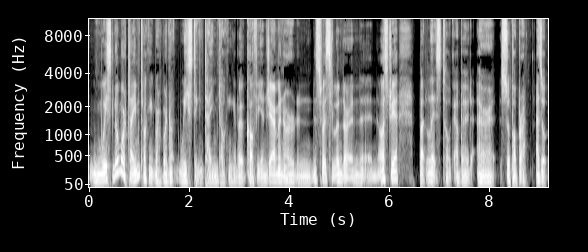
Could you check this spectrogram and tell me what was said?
waste no more time talking. We're, we're not wasting time talking about coffee in German or in Switzerland or in, in Austria, but let's talk about our soap opera. Also,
